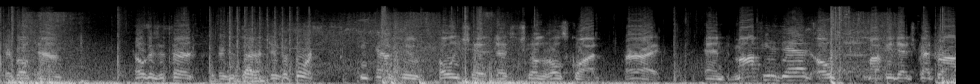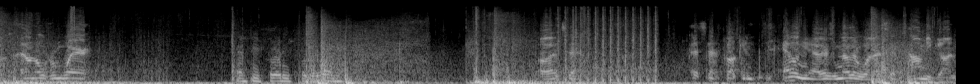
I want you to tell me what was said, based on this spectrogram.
They're both down. Oh, there's a third. There's a third. There's a fourth. He's down too. Holy shit. That's killed the whole squad. All right. And Mafia Dad. Oh, Mafia Dad just got dropped. I don't know from where. MP40 for the win. Oh, that's that. That's that fucking. Hell yeah, there's another one. That's that Tommy gun.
